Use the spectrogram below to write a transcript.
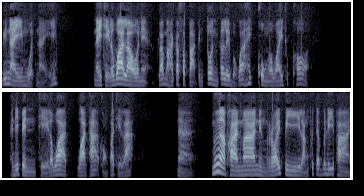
วินัยหมวดไหน ในเถรวาเราเนี่ยพระมหากัสปะเป็นต้นก็เลยบอกว่าให้คงเอาไว้ทุกข้อ อันนี้เป็นเถรวาทวาทะของพระเถระนะเมื่อผ่านมาหนึ่งร้อยปีหลังพุทธบริพาน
